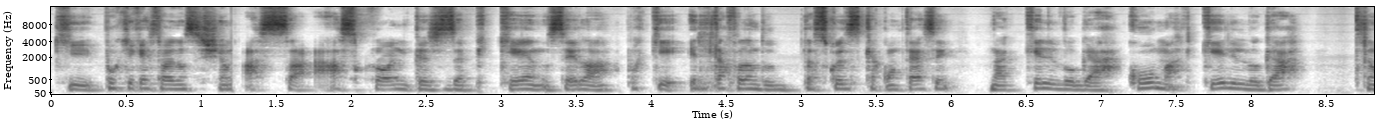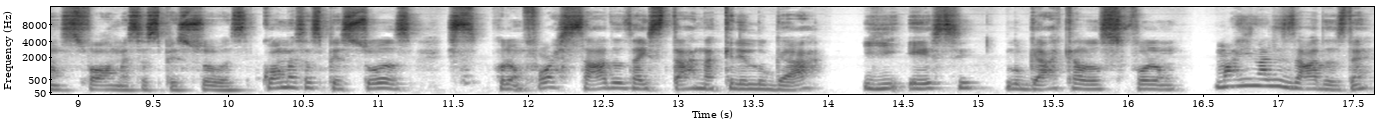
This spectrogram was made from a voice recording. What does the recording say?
que por que a história não se chama As, As Crônicas de Zé Pequeno, sei lá, porque ele tá falando das coisas que acontecem naquele lugar, como aquele lugar transforma essas pessoas, como essas pessoas foram forçadas a estar naquele lugar e esse lugar que elas foram marginalizadas, né?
